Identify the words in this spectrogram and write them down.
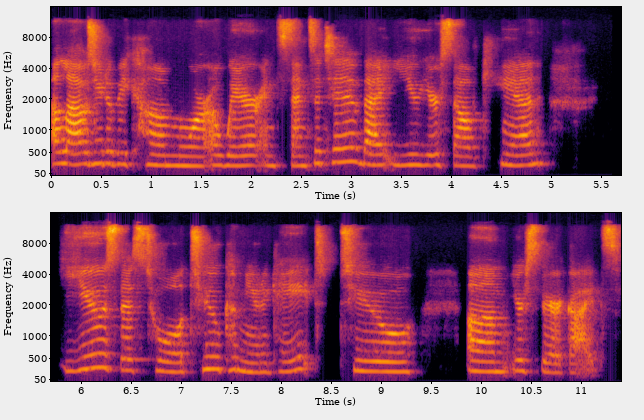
allows you to become more aware and sensitive that you yourself can use this tool to communicate to um, your spirit guides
